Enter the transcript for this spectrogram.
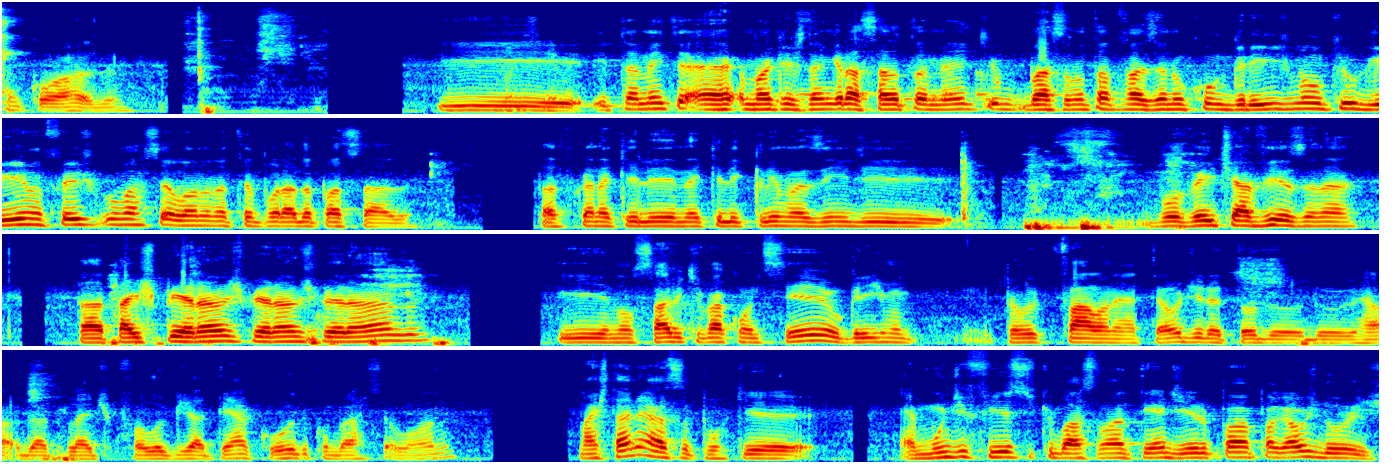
Concordo. E, e também é uma questão engraçada também que o Barcelona tá fazendo com o Griezmann o que o Griezmann fez com o Barcelona na temporada passada. Tá ficando naquele, naquele climazinho de vou ver e te aviso, né? Tá, tá esperando, esperando, esperando e não sabe o que vai acontecer. O Griezmann, pelo que fala, né? Até o diretor do, do, do Atlético falou que já tem acordo com o Barcelona. Mas tá nessa, porque é muito difícil que o Barcelona tenha dinheiro para pagar os dois.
